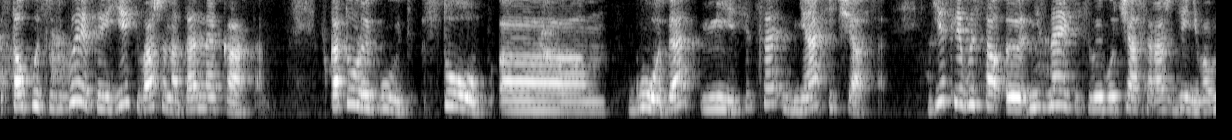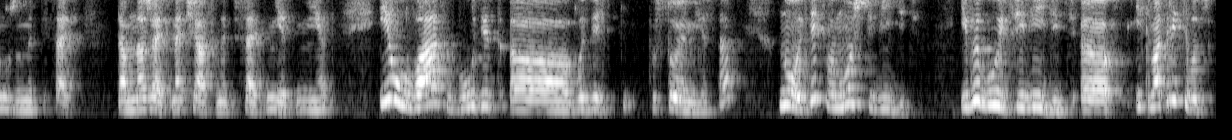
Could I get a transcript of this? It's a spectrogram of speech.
столпы судьбы это и есть ваша натальная карта в которой будет столб э, года месяца дня и часа. Если вы стал, э, не знаете своего часа рождения вам нужно написать там нажать на час и написать нет нет и у вас будет э, вот здесь пустое место но здесь вы можете видеть. И вы будете видеть э, и смотрите вот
